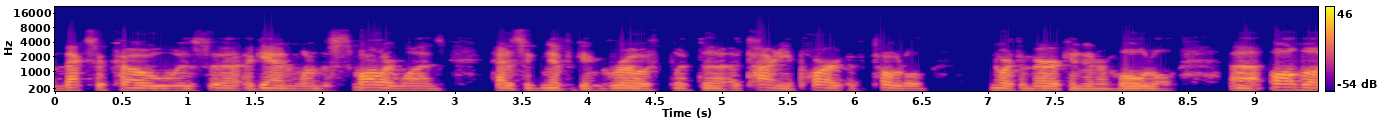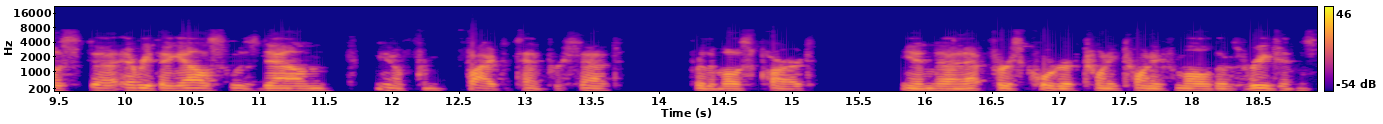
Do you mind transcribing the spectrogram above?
Mexico was uh, again one of the smaller ones, had a significant growth, but uh, a tiny part of total North American intermodal. Uh, almost uh, everything else was down, you know, from five to ten percent for the most part in that first quarter of 2020 from all those regions.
